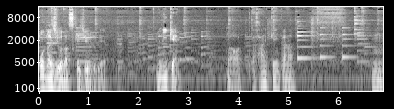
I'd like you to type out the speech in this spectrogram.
も同じようなスケジュールで。2件。まあ3件かな。うん。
